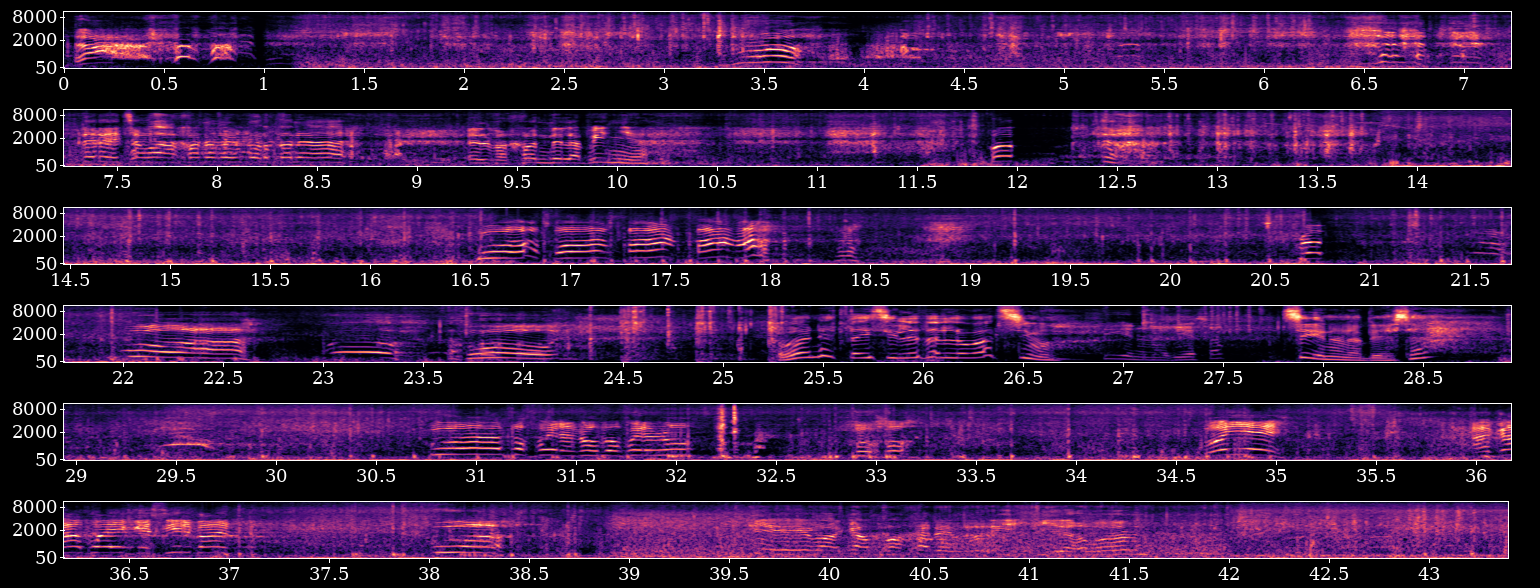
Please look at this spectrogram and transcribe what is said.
Derecho abajo, no me importa nada. El bajón de la piña. ¡Hop! ¡Ah! ¡Ah! ¡Ah! ¡Ah! ¡Rap! ¡Buah! ¡Oh! Bueno, esta bicicleta es lo máximo. ¿Sigue en una pieza? Sigue en una pieza. ¡Buah! ¡Para afuera no! ¡Para afuera no! ¡Oye! ¡Acá puede que sirvan! ¡Buah! Qué bacán bajar en rígida, weón.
